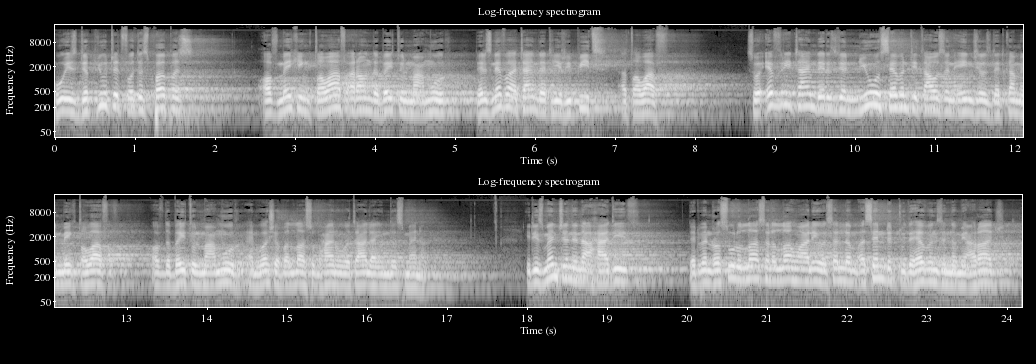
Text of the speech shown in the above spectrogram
who is deputed for this purpose of making tawaf around the Baytul Ma'mur, there is never a time that he repeats a tawaf. So every time there is a new 70,000 angels that come and make tawaf of the Baytul Ma'mur and worship Allah subhanahu wa ta'ala in this manner. It is mentioned in the hadith that when Rasulullah sallallahu alaihi wasallam ascended to the heavens in the Mi'raj,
